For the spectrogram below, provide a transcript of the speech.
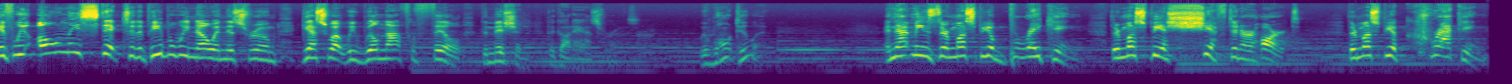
If we only stick to the people we know in this room, guess what? We will not fulfill the mission that God has for us. We won't do it. And that means there must be a breaking, there must be a shift in our heart, there must be a cracking.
